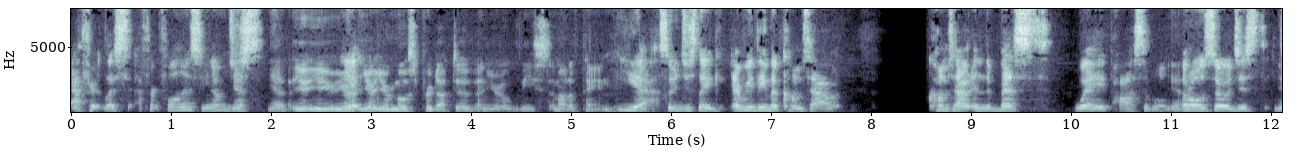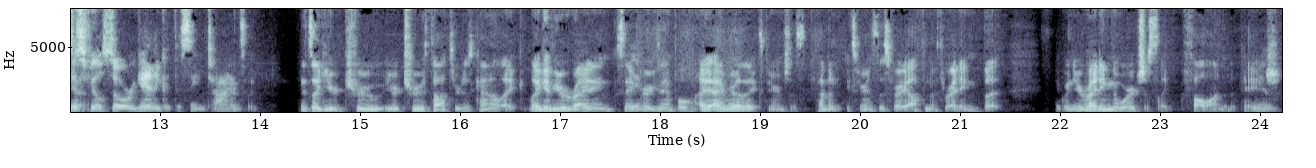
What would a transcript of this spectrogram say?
effortless effortfulness. You know, just yeah, you, you you're, Yeah. You're, you're most productive and your least amount of pain. yeah. So just like everything that comes out comes out in the best way possible, Yeah. but also just just Yeah. feels so organic at the same time. It's like it's like your true your true thoughts are just kind of like like if you're writing, say Yeah. for example, I, I rarely experience this, haven't experienced this very often with writing, but like when you're writing, the words just like fall onto the page.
